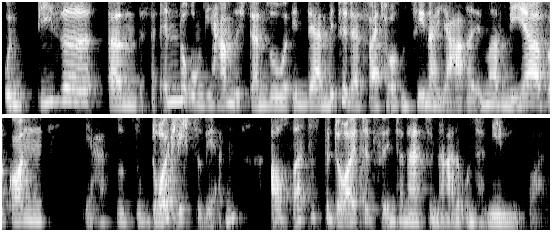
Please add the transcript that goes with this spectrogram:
und diese ähm, Veränderungen, die haben sich dann so in der Mitte der 2010er Jahre immer mehr begonnen, ja, so, so deutlich zu werden. Auch was das bedeutet für internationale Unternehmen vor allem.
